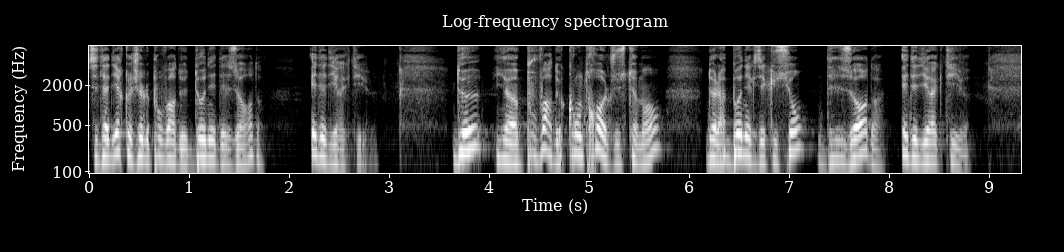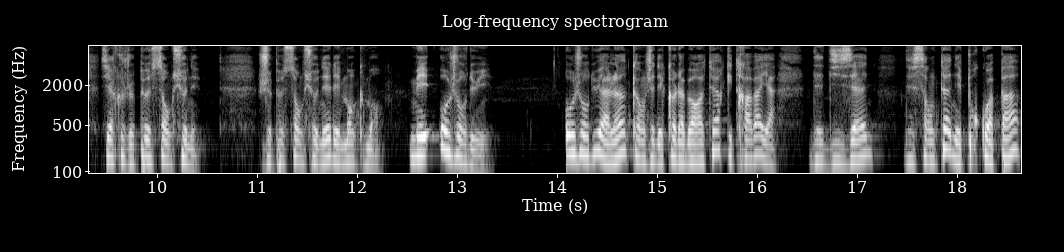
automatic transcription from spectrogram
C'est-à-dire que j'ai le pouvoir de donner des ordres et des directives. Deux, il y a un pouvoir de contrôle, justement, de la bonne exécution des ordres et des directives. C'est-à-dire que je peux sanctionner. Je peux sanctionner les manquements. Mais aujourd'hui, aujourd'hui, Alain, quand j'ai des collaborateurs qui travaillent à des dizaines, des centaines et pourquoi pas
